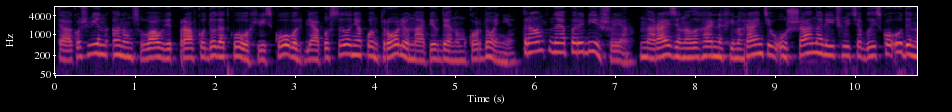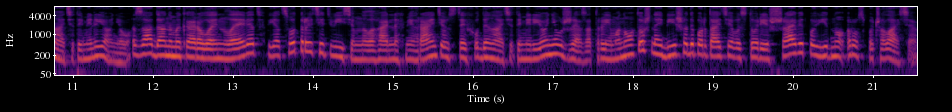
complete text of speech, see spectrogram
Також він анонсував відправку додаткових військових для посилення контролю на південному кордоні. Трамп не перебільшує наразі нелегальних іммігрантів у США налічується близько 11 мільйонів. За даними Керолайн Левіт, 538 нелегальних мігрантів з цих 11 мільйонів вже затримано. Тож найбільша депортація в історії США відповідно розпочалася.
